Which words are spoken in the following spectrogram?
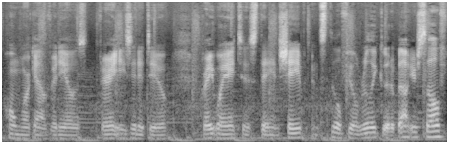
home workout videos, very easy to do. Great way to stay in shape and still feel really good about yourself.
